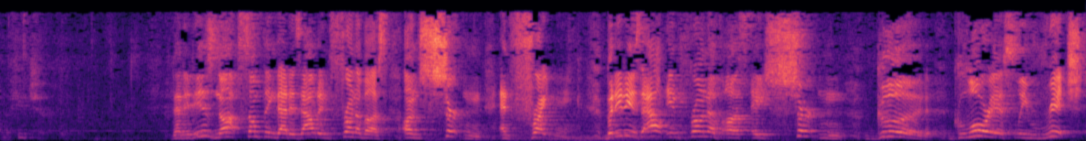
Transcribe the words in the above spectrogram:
on the future. That it is not something that is out in front of us uncertain and frightening, but it is out in front of us a certain, good, gloriously rich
